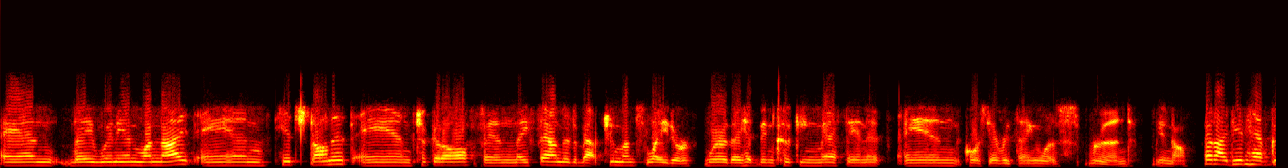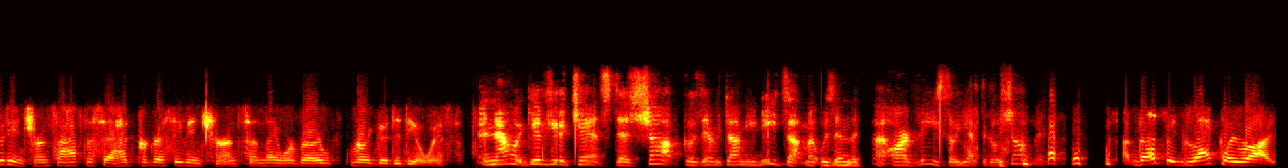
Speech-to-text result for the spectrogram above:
And they went in one night and hitched on it and took it off. And they found it about two months later, where they had been cooking meth in it. And of course, everything was ruined, you know. But I did have good insurance. I have to say, I had progressive insurance, and they were very, very good to deal with. And now it gives you a chance to shop because every time you need something, it was in the uh, RV, so you have to go shopping. That's exactly right.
